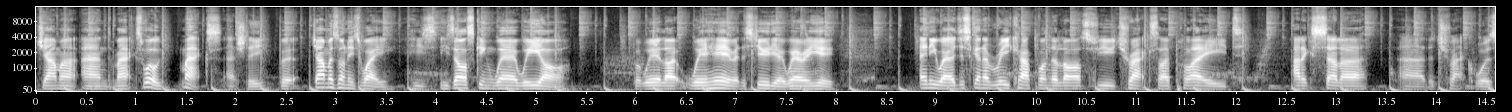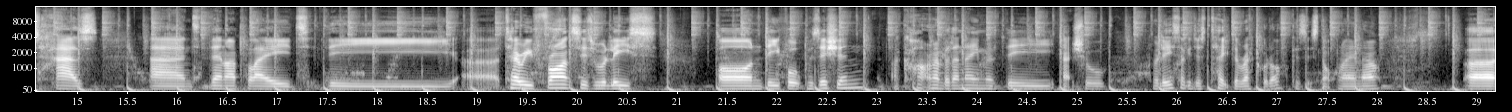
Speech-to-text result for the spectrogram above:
Jammer and Max. Well, Max actually, but Jammer's on his way. He's he's asking where we are, but we're like we're here at the studio. Where are you? Anyway, I'm just going to recap on the last few tracks I played. Alex Seller, uh, the track was Has, and then I played the uh, Terry Francis release on default position. I can't remember the name of the actual release. I could just take the record off because it's not playing now. Uh,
